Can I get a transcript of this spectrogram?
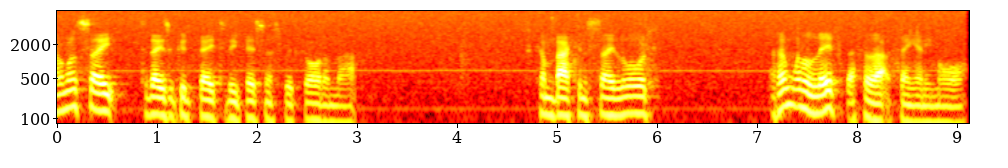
And I want to say today's a good day to do business with God on that. Come back and say, Lord, I don't want to live for that thing anymore.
